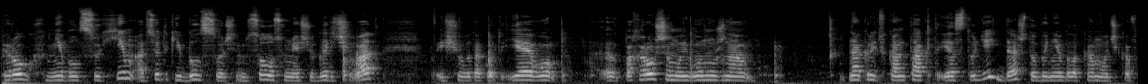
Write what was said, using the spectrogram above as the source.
пирог не был сухим, а все-таки был сочным. Соус у меня еще горячеват, еще вот так вот, я его, э, по-хорошему его нужно накрыть в контакт и остудить, да, чтобы не было комочков.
